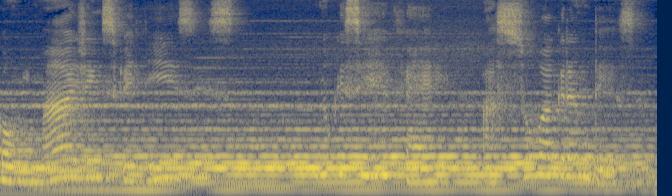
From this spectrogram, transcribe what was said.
com imagens felizes no que se refere à sua grandeza.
